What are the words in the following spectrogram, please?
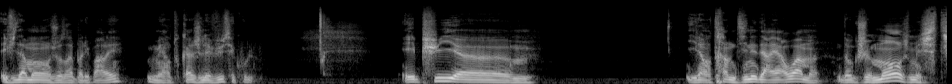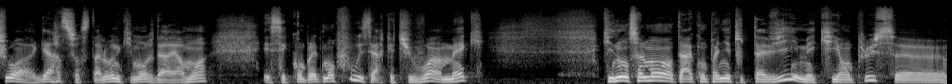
Évidemment, j'oserais pas lui parler, mais en tout cas, je l'ai vu, c'est cool. Et puis, euh, il est en train de dîner derrière Wam. Donc je mange, mais j'ai toujours un regard sur Stallone qui mange derrière moi. Et c'est complètement fou. C'est-à-dire que tu vois un mec qui non seulement t'a accompagné toute ta vie, mais qui en plus, euh,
